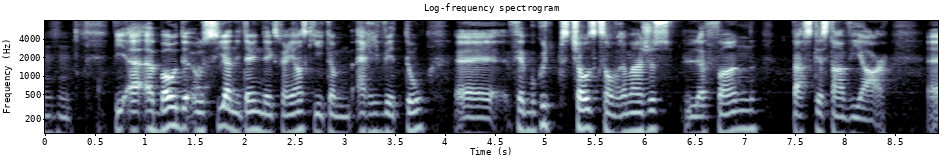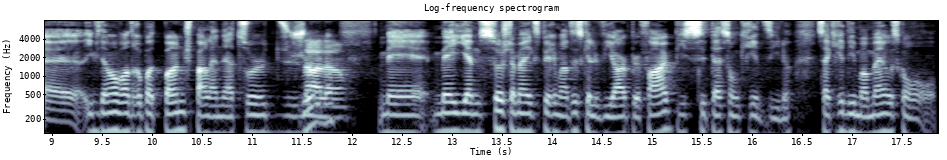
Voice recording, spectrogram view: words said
Mhm. Puis à Abode aussi, en étant une expérience qui est comme arrivée tôt, fait beaucoup de petites choses qui sont vraiment juste le fun parce que c'est en VR. Euh, évidemment, on vendra pas de punch par la nature du jeu, Non, là. non. mais mais il aime ça justement expérimenter ce que le VR peut faire, puis c'est à son crédit. Là. Ça crée des moments où ce qu'on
